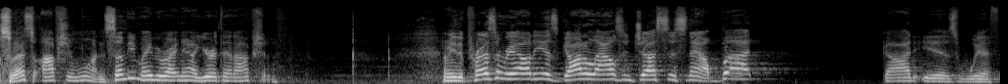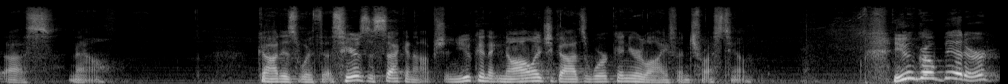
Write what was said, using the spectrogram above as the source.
So that's option one. Some of you, maybe right now, you're at that option. I mean, the present reality is God allows injustice now, but God is with us now. God is with us. Here's the second option you can acknowledge God's work in your life and trust Him. You can grow bitter,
